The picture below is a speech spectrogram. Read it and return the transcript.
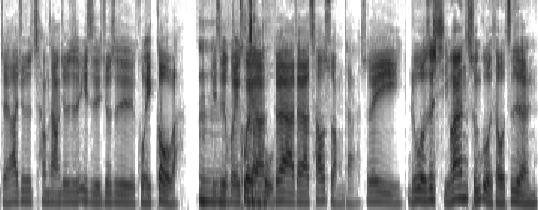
对啊，就是常常就是一直就是回购吧，嗯，一直回馈啊，对啊，对啊，超爽的。所以如果是喜欢纯股的投资人，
